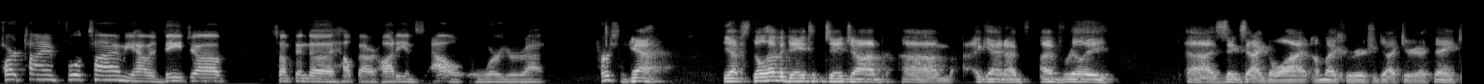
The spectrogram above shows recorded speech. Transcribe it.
part-time, full-time? You have a day job, something to help our audience out where you're at person. Yeah. Yep. Still have a day to day job. Um, again, I've I've really uh, zigzagged a lot on my career trajectory. I think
